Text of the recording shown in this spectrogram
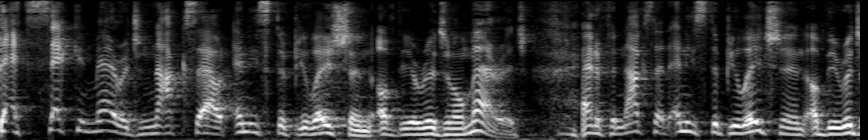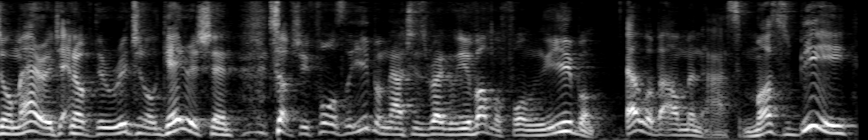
that second marriage knocks out any stipulation of the original marriage. And if it knocks out any stipulation of the original marriage and of the original Gerishin, so if she falls Yibam, now she's regular Yivam, falling Yibam. Elab al Manas must be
